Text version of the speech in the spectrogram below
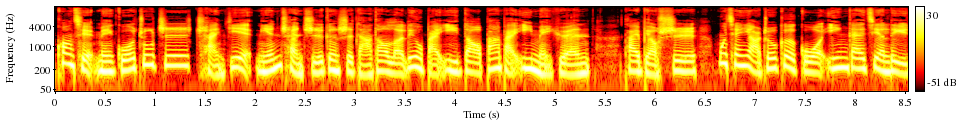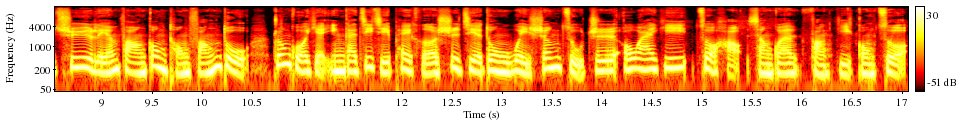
况且，美国猪只产业年产值更是达到了六百亿到八百亿美元。他还表示，目前亚洲各国应该建立区域联防，共同防堵。中国也应该积极配合世界动物卫生组织 （OIE） 做好相关防疫工作。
